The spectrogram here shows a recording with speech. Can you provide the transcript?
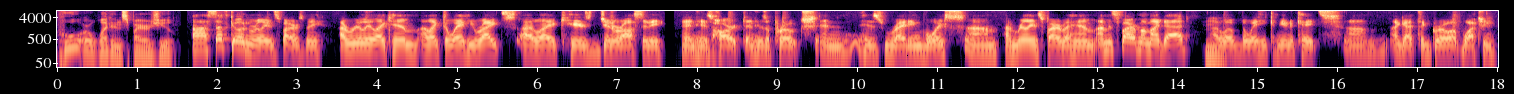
Who or what inspires you? Uh, Seth Godin really inspires me. I really like him. I like the way he writes. I like his generosity and his heart and his approach and his writing voice. Um, I'm really inspired by him. I'm inspired by my dad. Mm. I love the way he communicates. Um, I got to grow up watching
